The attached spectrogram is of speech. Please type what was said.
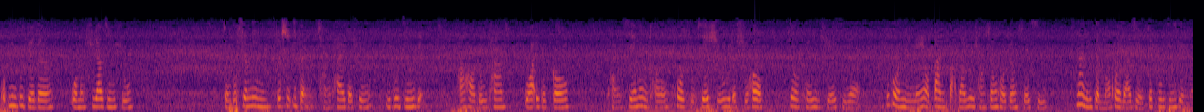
我并不觉得我们需要经书。整个生命就是一本敞开的书，一部经典，好好读它，挖一个沟，砍些木头或煮些食物的时候。就可以学习了。如果你没有办法在日常生活中学习，那你怎么会了解这部经典呢？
